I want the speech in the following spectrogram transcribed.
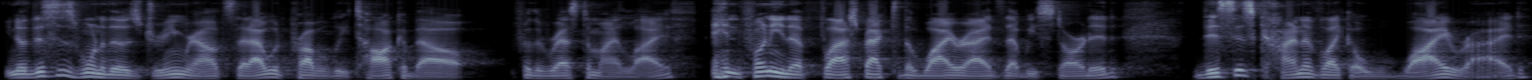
You know, this is one of those dream routes that I would probably talk about for the rest of my life. And funny enough, flashback to the Y rides that we started. This is kind of like a Y ride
